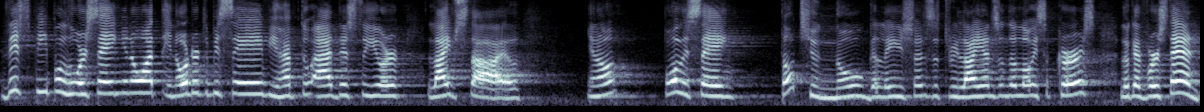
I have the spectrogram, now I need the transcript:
these people who are saying, you know what, in order to be saved, you have to add this to your lifestyle. You know, Paul is saying, don't you know, Galatians, that reliance on the law is a curse? Look at verse 10.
